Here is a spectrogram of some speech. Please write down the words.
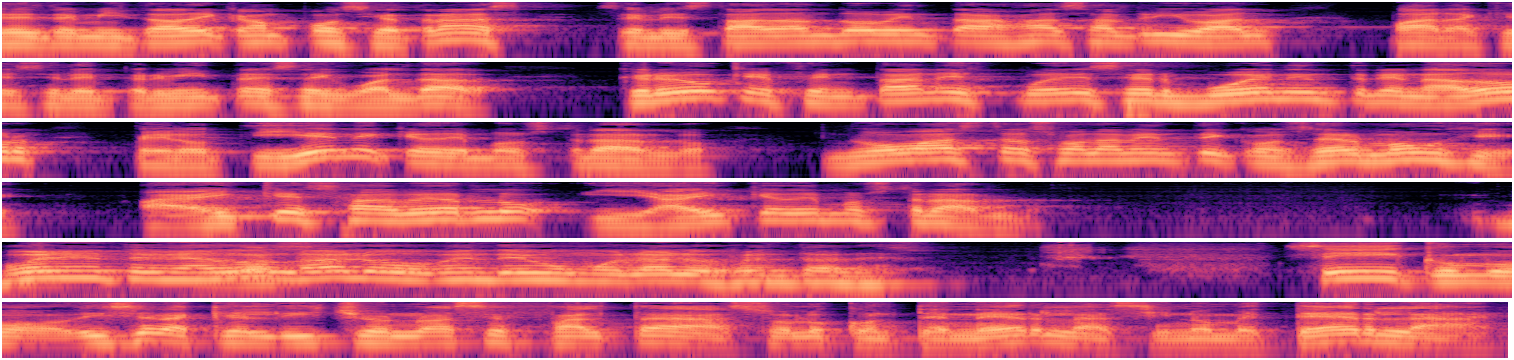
desde mitad de campo hacia atrás. Se le está dando ventajas al rival para que se le permita esa igualdad. Creo que Fentanes puede ser buen entrenador, pero tiene que demostrarlo. No basta solamente con ser monje, hay que saberlo y hay que demostrarlo. Buen entrenador, Lalo, vende humo, Lalo Fentanes. Sí, como dicen aquel dicho, no hace falta solo contenerla, sino meterla.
